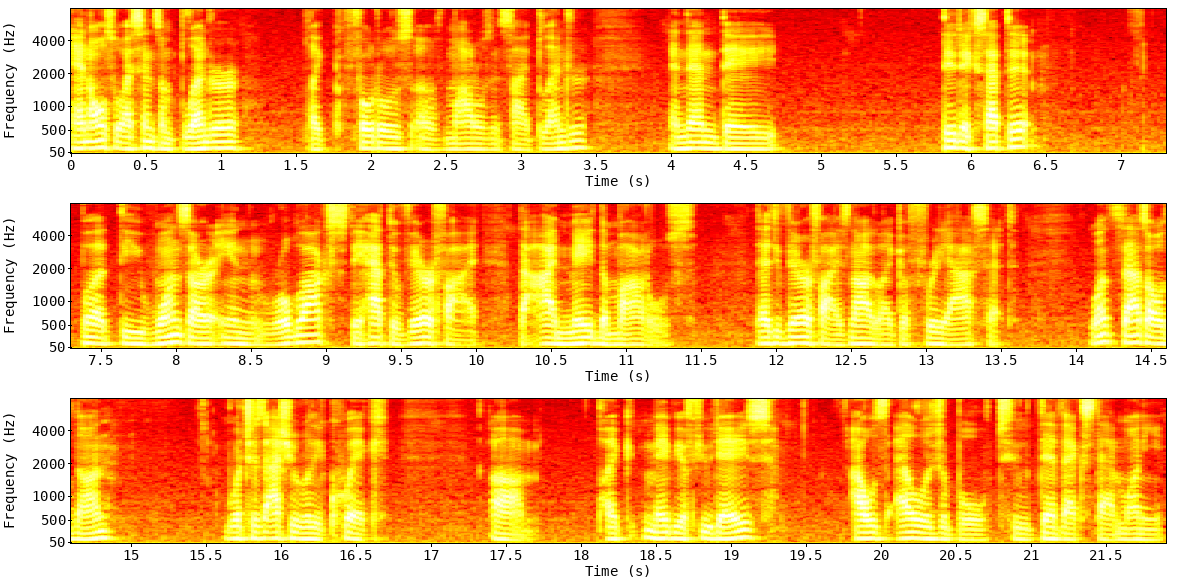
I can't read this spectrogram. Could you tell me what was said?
and also I sent some Blender, like photos of models inside Blender and then they did accept it. But the ones that are in Roblox they had to verify that I made the models. That to verify it's not like a free asset. Once that's all done which is actually really quick um, like maybe a few days I was eligible to DevEx that money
